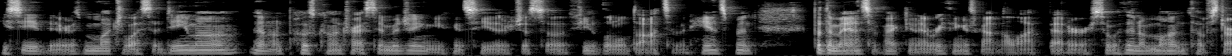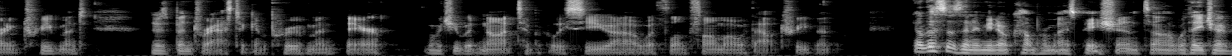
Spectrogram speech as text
You see there's much less edema than on post contrast imaging. You can see there's just a few little dots of enhancement, but the mass effect and everything has gotten a lot better. So within a month of starting treatment, there's been drastic improvement there, which you would not typically see uh, with lymphoma without treatment. Now, this is an immunocompromised patient uh, with HIV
